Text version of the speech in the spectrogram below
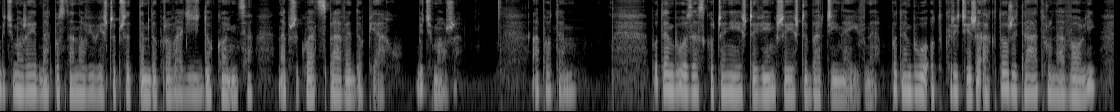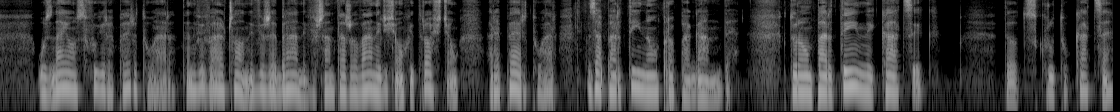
Być może jednak postanowił jeszcze przedtem doprowadzić do końca, na przykład sprawę do piachu. Być może. A potem Potem było zaskoczenie jeszcze większe, jeszcze bardziej naiwne. Potem było odkrycie, że aktorzy teatru na woli uznają swój repertuar, ten wywalczony, wyżebrany, wyszantażowany dzisią chytrością repertuar za partyjną propagandę, którą partyjny kacyk, to od skrótu kace,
